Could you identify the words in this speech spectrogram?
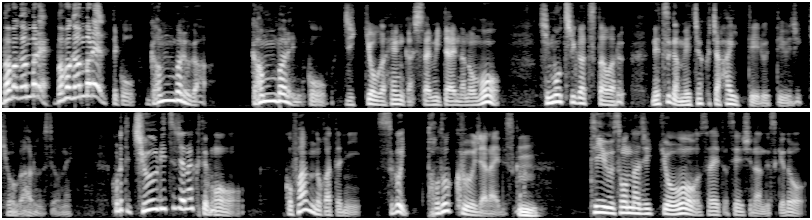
馬場頑張れ馬場頑張れってこう、頑張るが、頑張れにこう、実況が変化したみたいなのも、気持ちが伝わる。熱がめちゃくちゃ入っているっていう実況があるんですよね。これって中立じゃなくても、こうファンの方にすごい届くじゃないですか。うんっていうそんな実況をされた選手なんですけど、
